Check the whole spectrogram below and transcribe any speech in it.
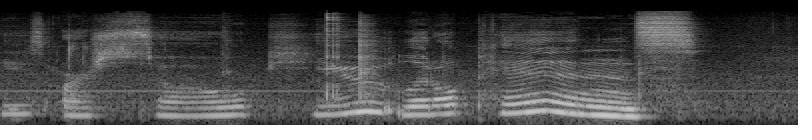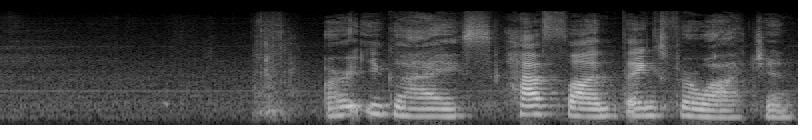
These are so cute little pins. Alright, you guys. Have fun. Thanks for watching.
